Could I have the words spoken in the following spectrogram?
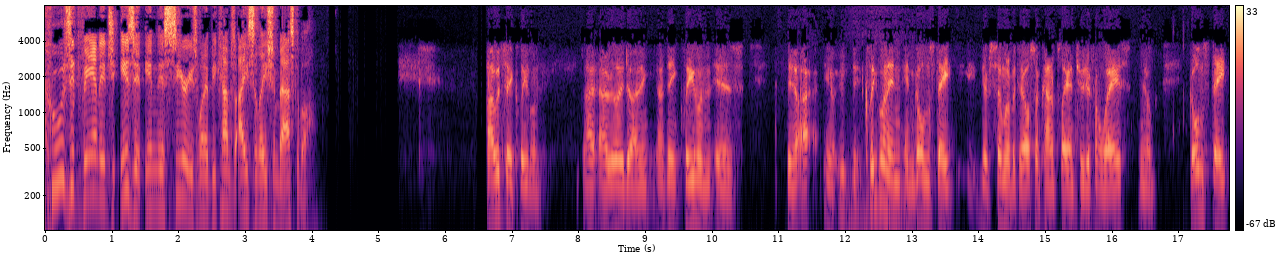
whose advantage is it in this series when it becomes isolation basketball? I would say Cleveland. I, I really do. I think I think Cleveland is, you know, I, you know, Cleveland and, and Golden State they're similar, but they also kind of play in two different ways. You know, Golden State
